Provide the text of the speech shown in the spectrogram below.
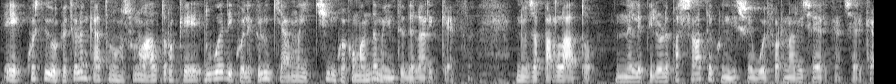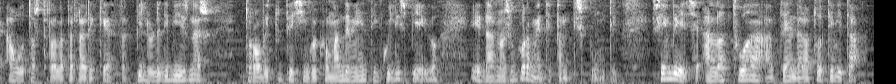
e questi due che ti ho elencato non sono altro che due di quelli che lui chiama i cinque comandamenti della ricchezza. Ne ho già parlato nelle pillole passate, quindi se vuoi fare una ricerca cerca Autostrada per la ricchezza, pillole di business, trovi tutti i cinque comandamenti in cui li spiego e danno sicuramente tanti spunti. Se invece alla tua azienda, alla tua attività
